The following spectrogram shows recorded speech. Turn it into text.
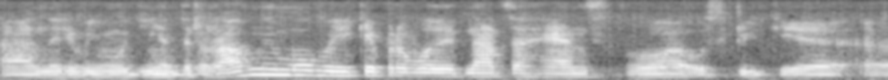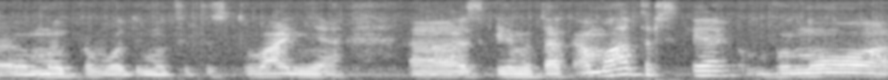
на рівень володіння державною мовою, яке проводить Нацагентство, оскільки е, ми проводимо це тестування, скажімо так, аматорське. Воно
